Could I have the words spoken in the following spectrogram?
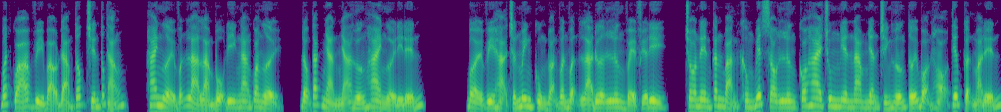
bất quá vì bảo đảm tốc chiến tốc thắng, hai người vẫn là làm bộ đi ngang qua người, động tác nhàn nhã hướng hai người đi đến. Bởi vì Hạ Trấn Minh cùng đoạn vân vận là đưa lưng về phía đi, cho nên căn bản không biết sau lưng có hai trung niên nam nhân chính hướng tới bọn họ tiếp cận mà đến.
